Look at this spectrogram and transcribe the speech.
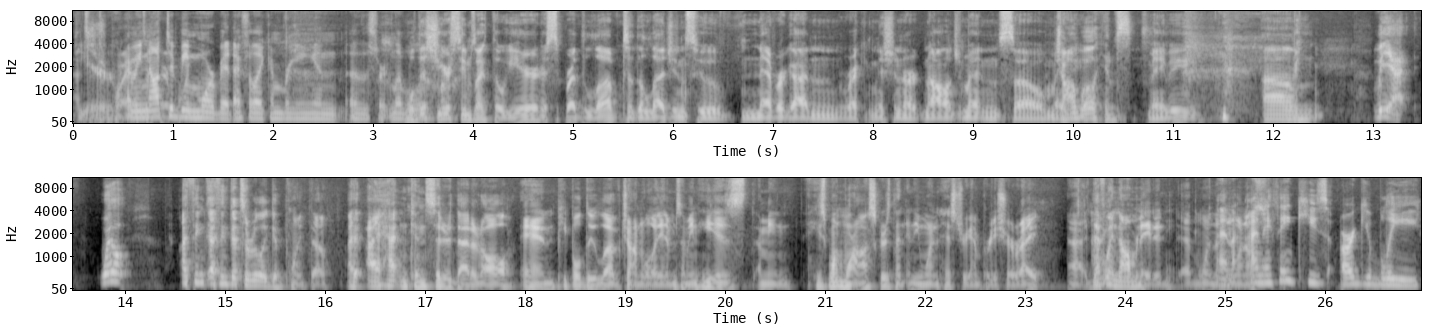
a year. good point. I mean, a not fair to be morbid. I feel like I'm bringing in a certain level. Well, this year seems like the year to spread the love to the legends who've never gotten recognition or acknowledgement, and so maybe, John Williams. maybe um, But yeah, well, I think I think that's a really good point, though. I, I hadn't considered that at all, and people do love John Williams. I mean, he is. I mean, he's won more Oscars than anyone in history. I'm pretty sure, right? Uh, definitely nominated uh, more than anyone else. and I think he's arguably,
